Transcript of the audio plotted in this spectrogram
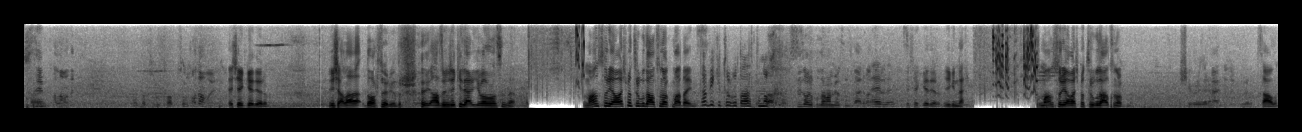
Sizin alamadık. Turgut Altınok. O da mı? Teşekkür ediyorum. İnşallah doğru söylüyordur. Az öncekiler gibi olmasın da. Mansur Yavaş mı Turgut Altınok mu adayınız? Tabii ki Turgut Altınok. Siz oy kullanamıyorsunuz galiba. Evet. Teşekkür ediyorum. İyi günler. Mansur Yavaş mı Turgut Altınok mu? Teşekkür ederim. Ben teşekkür ederim. Sağ olun.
